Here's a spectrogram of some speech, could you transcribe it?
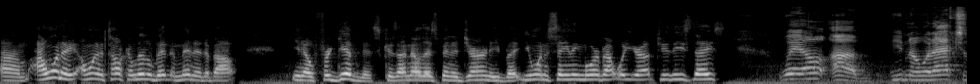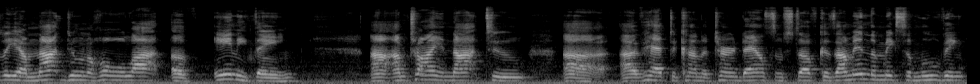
um, I want to I want to talk a little bit in a minute about you know forgiveness because I know that's been a journey. But you want to say anything more about what you're up to these days? Well, um, you know what? Actually, I'm not doing a whole lot of anything. Uh, I'm trying not to. Uh, I've had to kind of turn down some stuff because I'm in the mix of moving,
